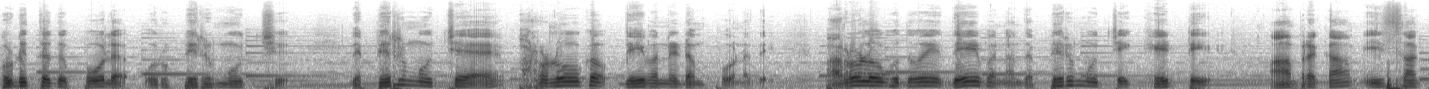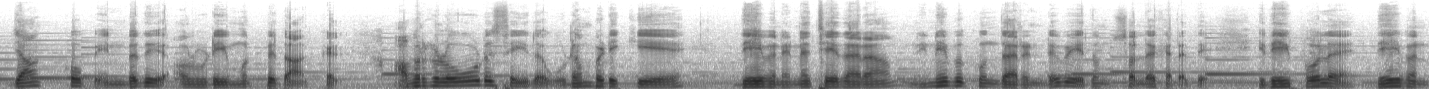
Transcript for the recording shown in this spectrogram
கொடுத்தது போல ஒரு பெருமூச்சு. இந்த பெருமூச்சை பரலோக தேவனிடம் போனது. பரலோக தேவன் அந்த பெருமூச்சை கேட்டு ஆபிரகாம் ஈசாக் ஜாக்கோப் என்பது அவருடைய முற்பிதாக்கள். அவர்களோடு செய்த உடம்படிக்கையே தேவன் என்ன செய்தாராம்? நினைவு கூர்ந்தார் என்று வேதம் சொல்லுகிறது. இதே போல தேவன்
